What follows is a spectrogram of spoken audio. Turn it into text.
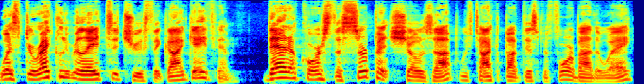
was directly related to the truth that God gave them. Then, of course, the serpent shows up. We've talked about this before, by the way,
